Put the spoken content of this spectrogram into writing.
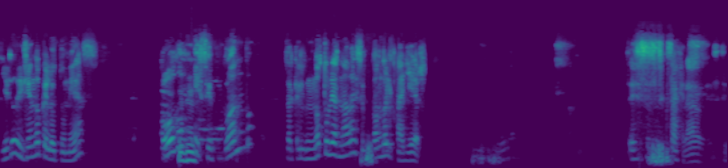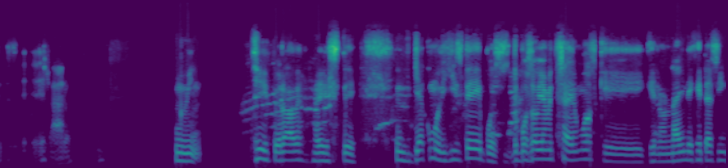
Y eso diciendo que lo tuneas todo, exceptuando, o sea, que no tuneas nada exceptuando el taller. Eso es exagerado, es, es- es raro. Muy bien. Sí, pero a ver, este, ya como dijiste, pues, pues obviamente sabemos que, que el online de GTA V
